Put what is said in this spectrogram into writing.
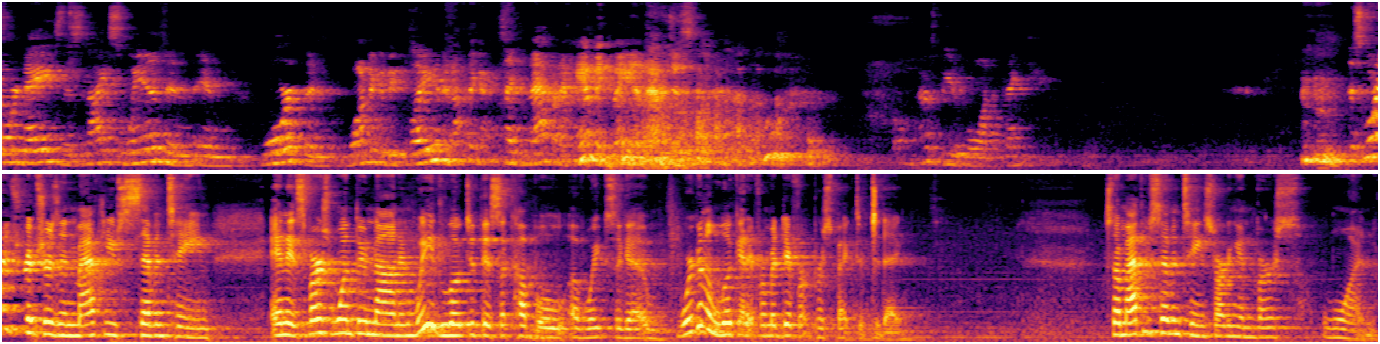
summer days, this nice wind and, and warmth, and Wanda could be playing, and I think I could take a nap in a hammock. Man, that was just, whew. that was beautiful, Wanda. Thank this morning's scripture is in Matthew 17, and it's verse 1 through 9, and we looked at this a couple of weeks ago. We're going to look at it from a different perspective today. So, Matthew 17, starting in verse 1.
